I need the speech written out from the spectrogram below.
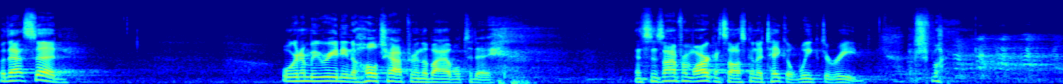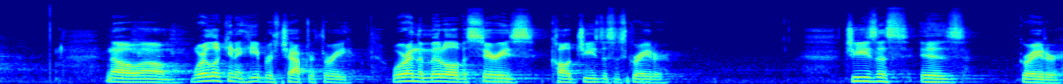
With that said, we're going to be reading a whole chapter in the Bible today. And since I'm from Arkansas, it's going to take a week to read. no, um, we're looking at Hebrews chapter 3. We're in the middle of a series called Jesus is Greater. Jesus is greater.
